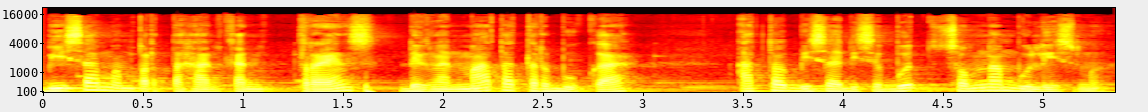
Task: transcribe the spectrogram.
bisa mempertahankan trans dengan mata terbuka atau bisa disebut somnambulisme.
